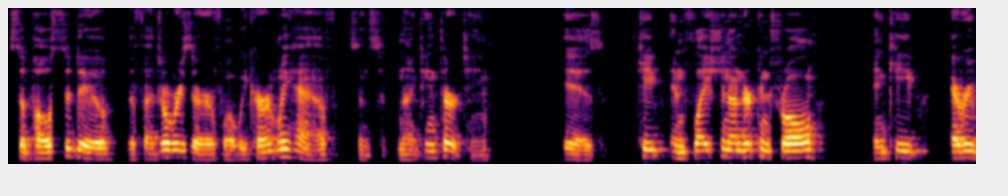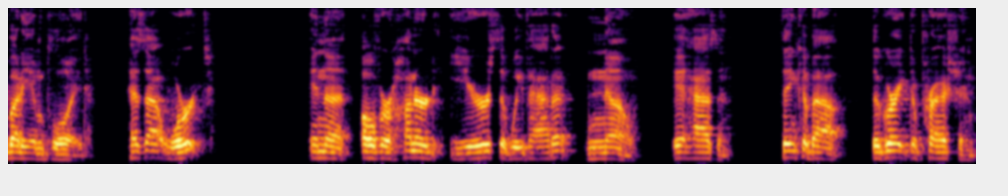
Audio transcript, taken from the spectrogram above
supposed to do, the Federal Reserve, what we currently have since 1913, is keep inflation under control and keep everybody employed. Has that worked? in the over 100 years that we've had it? No, it hasn't. Think about the Great Depression.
